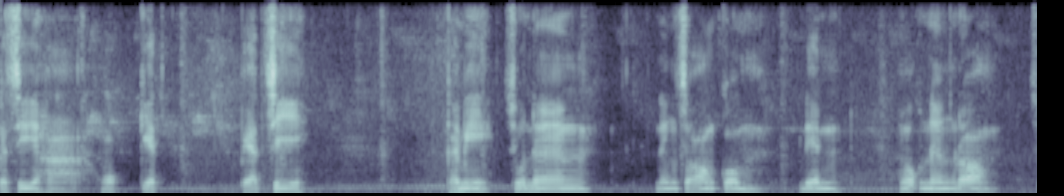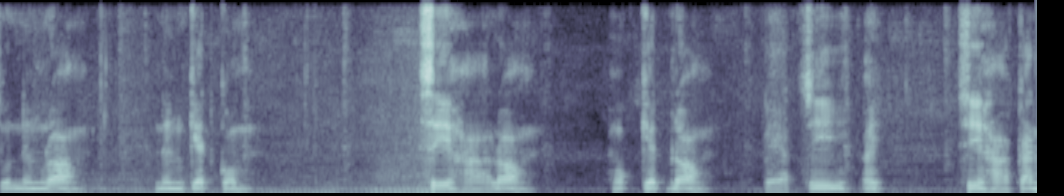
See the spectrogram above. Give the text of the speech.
กับสี่ห้าหกเจ็ดแปดสี่ก็มีศูนย์หนึ่งหนึ่งสองกลมเด่นหกหนึ่งร่องศูนย์หนึ่งร่องหนึ่งเจ็ดกลมสี่ห้าร่องหกเจ็ดร่องแปดสี่เอ้ย สี่หากัน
